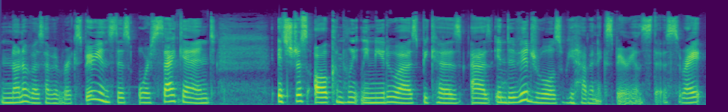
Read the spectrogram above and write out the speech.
none of us have ever experienced this, or second, it's just all completely new to us because as individuals, we haven't experienced this, right?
